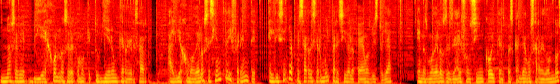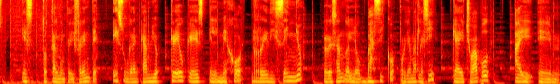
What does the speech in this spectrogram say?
no se ve viejo, no se ve como que tuvieron que regresar al viejo modelo, se siente diferente. El diseño a pesar de ser muy parecido a lo que habíamos visto ya en los modelos desde iPhone 5 y que después cambiamos a redondos, es totalmente diferente es un gran cambio. Creo que es el mejor rediseño, regresando a lo básico, por llamarle así, que ha hecho Apple. Hay em,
